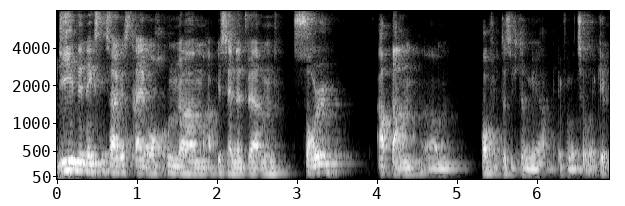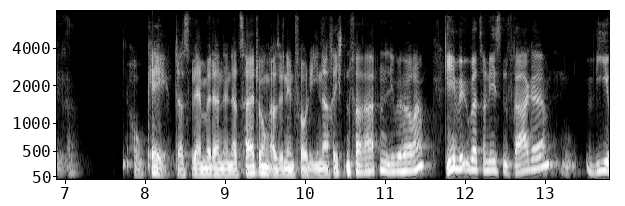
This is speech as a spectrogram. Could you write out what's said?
die in den nächsten zwei bis drei Wochen ähm, abgesendet werden soll. Ab dann ähm, hoffe ich, dass ich dann mehr Informationen geben kann. Okay, das werden wir dann in der Zeitung, also in den VDI-Nachrichten verraten, liebe Hörer. Gehen wir über zur nächsten Frage. Wie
